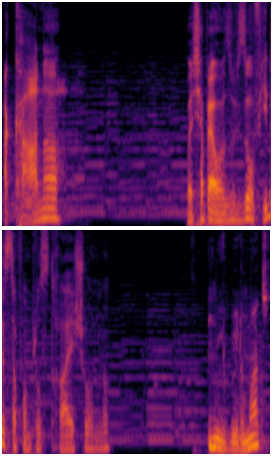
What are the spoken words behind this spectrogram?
Arcana. Weil ich habe ja auch sowieso auf jedes davon plus 3 schon, ne? Wie, wie du magst.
